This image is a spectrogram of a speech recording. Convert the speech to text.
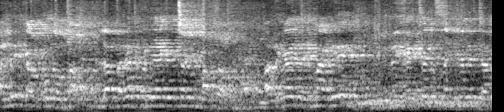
ಅಲ್ಲಿ ಕರ್ಕೊಂಡು ಹೋಗ್ತಾವ. ಇಲ್ಲ, ಬರೀ ಫ್ರೀಯಾಗಿ ಚೆಕ್ ಮಾಡ್ತಾವೆ. ಅದಕ್ಕಾಗಿ ದಯಮಾಡಿ ಇನ್ನೂ ಹೆಚ್ಚಿನ ಸಂಖ್ಯೆಯಲ್ಲಿ ಜನ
